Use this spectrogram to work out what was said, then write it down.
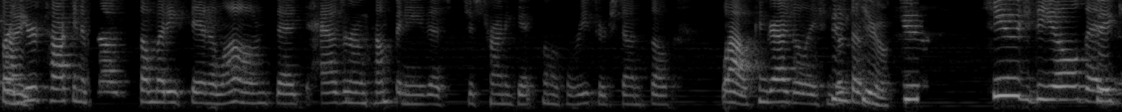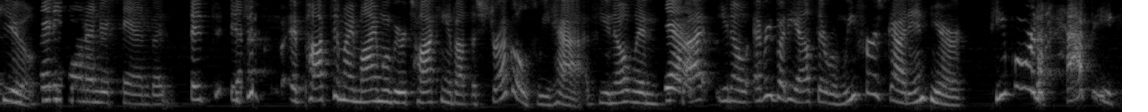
But right. you're talking about somebody standalone that has her own company that's just trying to get clinical research done. So, wow, congratulations! Thank that's you. Huge, deal that Thank you. many won't understand, but it it just it popped in my mind when we were talking about the struggles we have. You know, when yeah, I, you know everybody out there when we first got in here, people were not happy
